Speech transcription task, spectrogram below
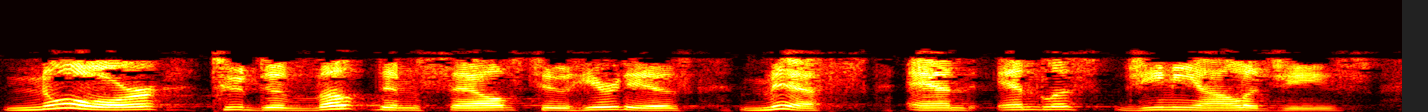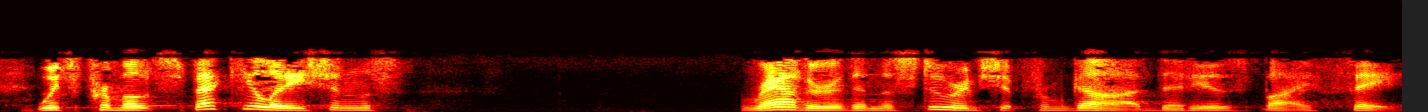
nor to devote themselves to, here it is, myths and endless genealogies, which promote speculations rather than the stewardship from God that is by faith.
